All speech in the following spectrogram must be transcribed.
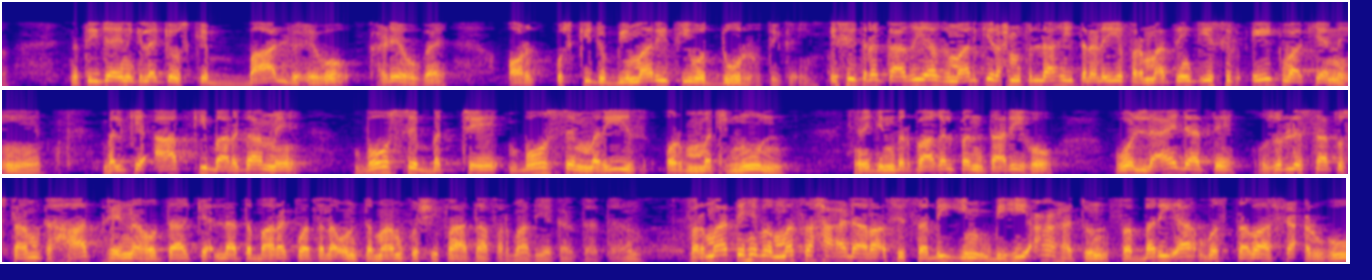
نتیجہ یہ نکلا کہ اس کے بال جو ہے وہ کھڑے ہو گئے اور اس کی جو بیماری تھی وہ دور ہوتی گئی۔ اسی طرح قاضی اعظمال کی رحمت اللہ تعالی یہ فرماتے ہیں کہ یہ صرف ایک واقعہ نہیں ہے، بلکہ آپ کی بارگاہ میں بہت سے بچے، بہت سے مریض اور مجنون یعنی جن پر پاگل پن تاری ہو وہ لائے جاتے، حضور السلاط اسلام کا ہاتھ پھیرنا ہوتا کہ اللہ تبارک و تعالیٰ ان تمام کو شفا عطا فرما دیا کرتا تھا۔ فرماتے ہیں وہ مسح على رأس صبي به عاهة فبرئ واستوى شعره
